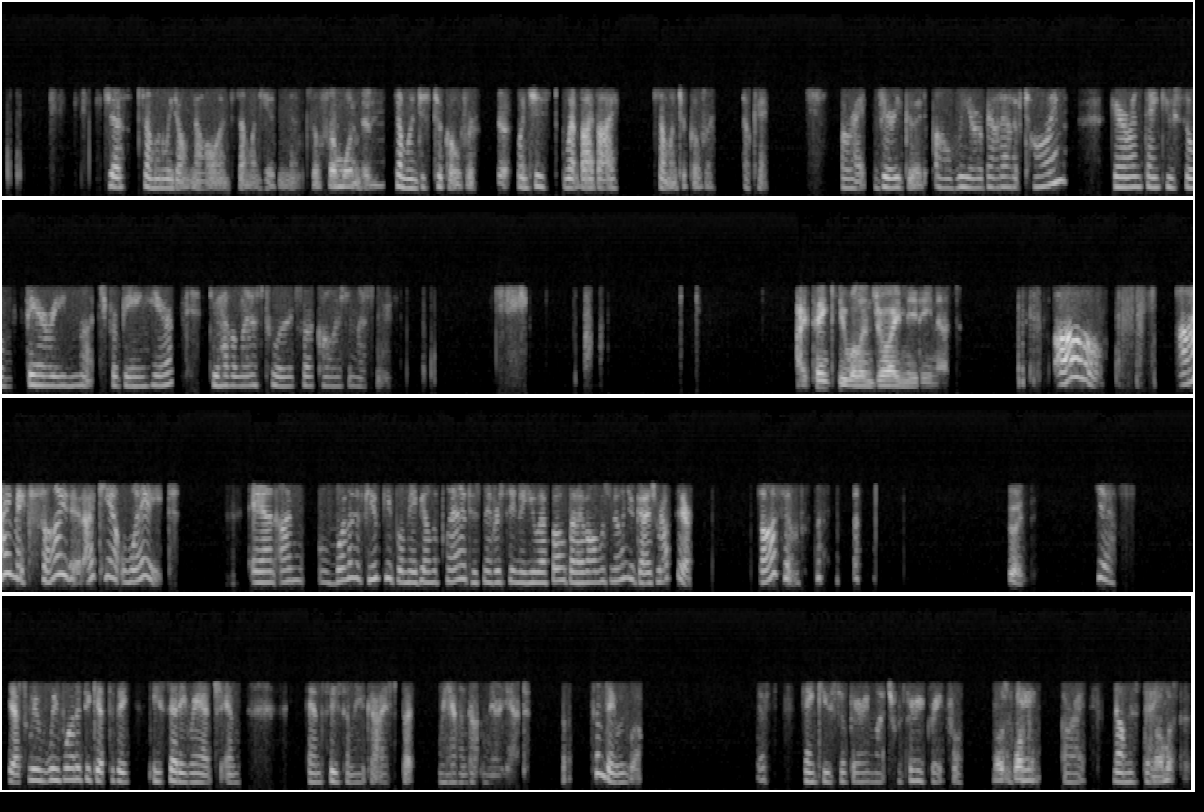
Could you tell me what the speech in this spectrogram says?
Just someone we don't know and someone hidden and so forth. Someone in someone just took over. Yeah. When she went bye bye, someone took over. Okay. All right. Very good. Uh, we are about out of time. Geran, thank you so very much for being here. Do you have a last word for our callers and listeners? I think you will enjoy meeting us. Oh, I'm excited. I can't wait. And I'm one of the few people maybe on the planet who's never seen a UFO, but I've always known you guys were up there. It's awesome. Good. yes. yes, we we wanted to get to the ECETI Ranch and and see some of you guys, but we haven't gotten there yet. But someday we will. Yes, thank you so very much. We're very grateful. Most Okay. welcome. All right, namaste. Namaste.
